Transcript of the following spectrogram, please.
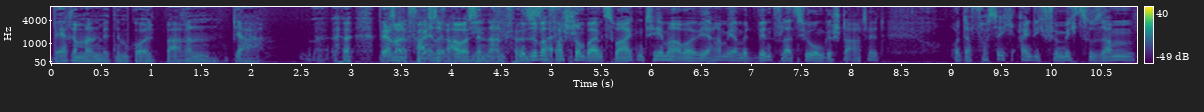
wäre man mit einem Goldbarren, ja, wäre man fein raus in Anführungszeichen. sind wir fast schon beim zweiten Thema, aber wir haben ja mit Winflation gestartet. Und da fasse ich eigentlich für mich zusammen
